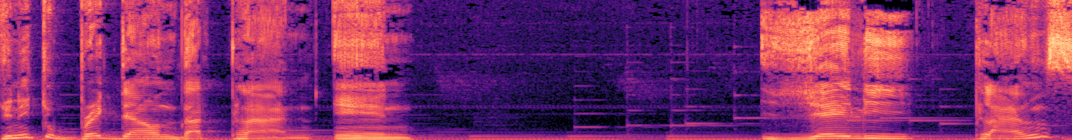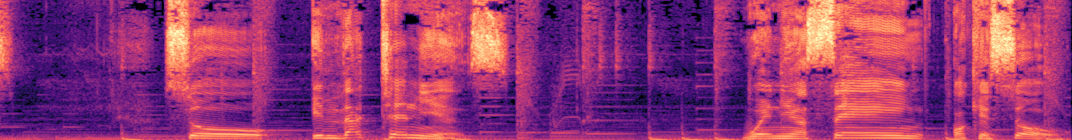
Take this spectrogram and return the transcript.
you need to break down that plan in yearly plans. So, in that 10 years, when you're saying, okay, so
